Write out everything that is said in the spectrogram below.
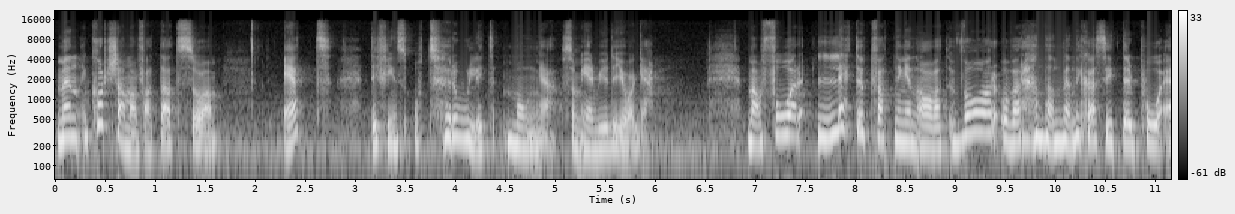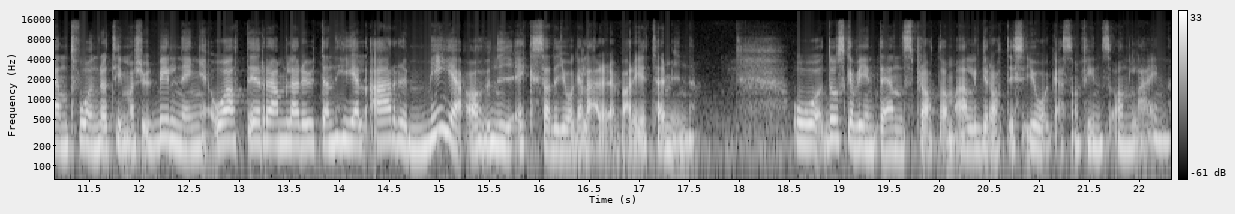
Men kort sammanfattat så 1. Det finns otroligt många som erbjuder yoga. Man får lätt uppfattningen av att var och varannan människa sitter på en 200 timmars utbildning och att det ramlar ut en hel armé av nyexade yogalärare varje termin. Och då ska vi inte ens prata om all gratis yoga som finns online.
